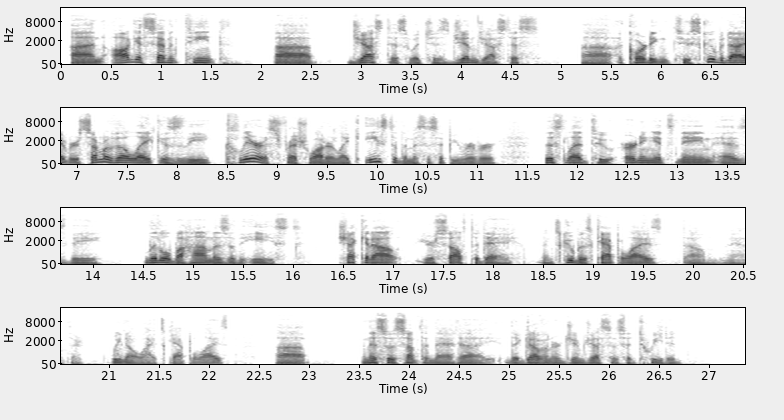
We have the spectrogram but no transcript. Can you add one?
on August seventeenth, uh, Justice, which is Jim Justice, uh, according to scuba divers, Somerville Lake is the clearest freshwater lake east of the Mississippi River. This led to earning its name as the Little Bahamas of the East. Check it out yourself today. And scuba's capitalized. Oh, yeah, we know why it's capitalized. Uh, and this was something that uh, the governor, Jim Justice, had tweeted.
